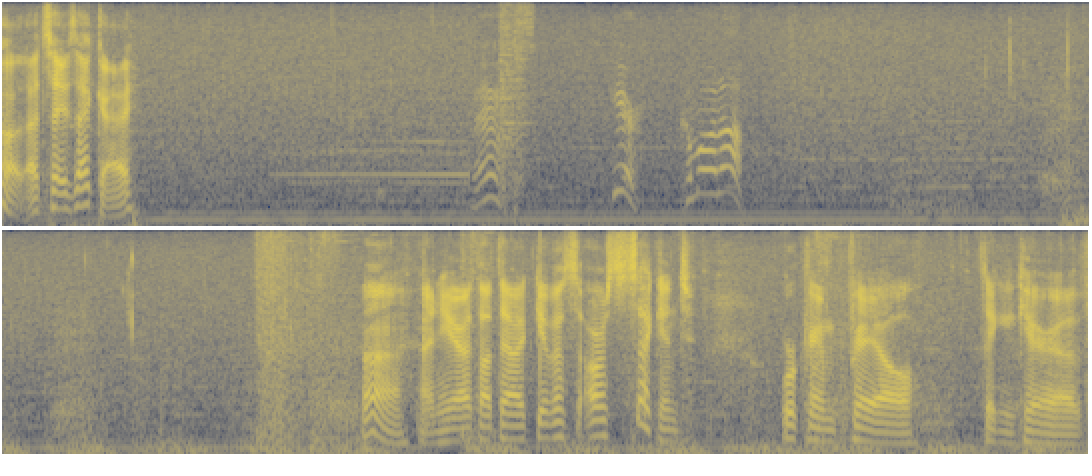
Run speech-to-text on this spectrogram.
Well, that saves that guy. Thanks. Here, come on up. Huh, and here I thought that would give us our second working pail taken care of.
